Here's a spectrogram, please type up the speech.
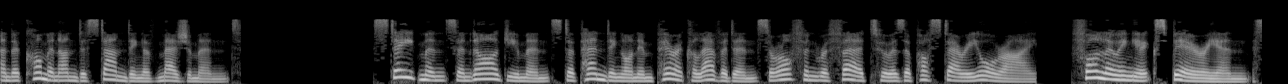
and a common understanding of measurement. Statements and arguments depending on empirical evidence are often referred to as a posteriori following experience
